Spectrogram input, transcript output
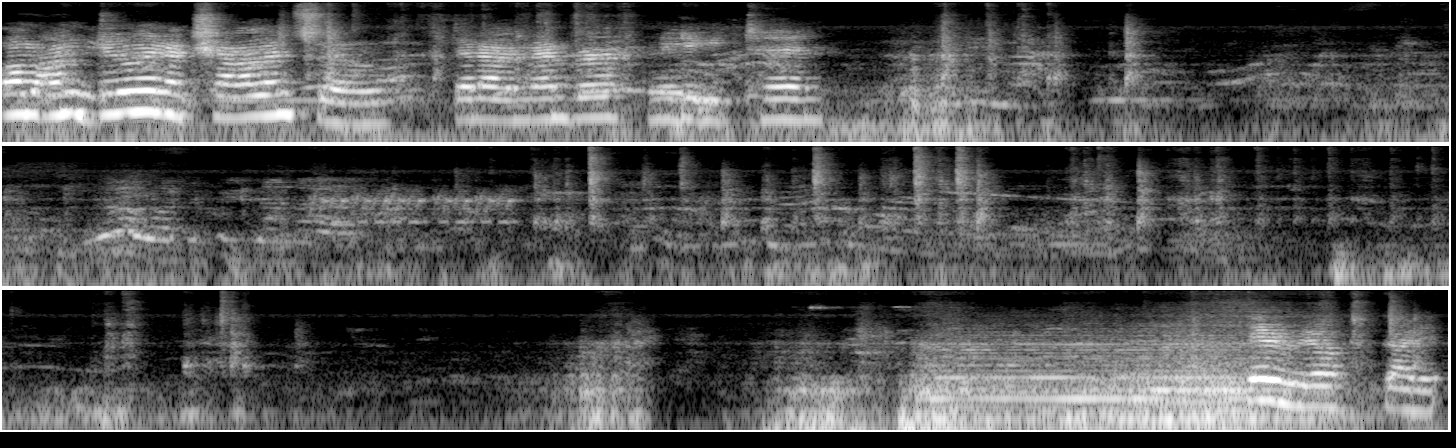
Um, I'm doing a challenge, so that I remember. I need to eat 10. There we go. Got it.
